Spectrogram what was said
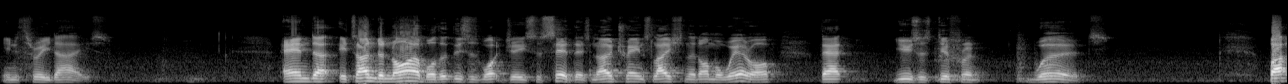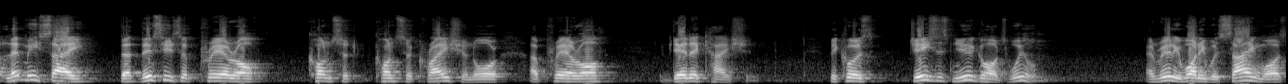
in three days. And uh, it's undeniable that this is what Jesus said. There's no translation that I'm aware of that uses different words. But let me say that this is a prayer of consecration or a prayer of dedication because Jesus knew God's will. And really, what he was saying was,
